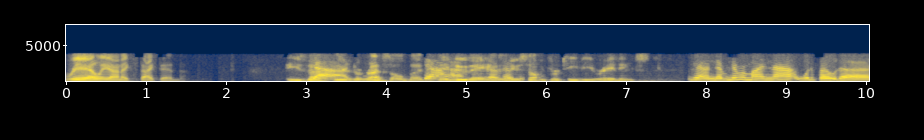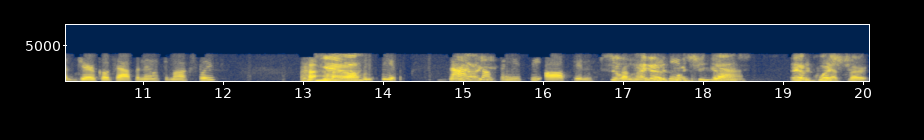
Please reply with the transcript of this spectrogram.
really unexpected. He's not Yeah. cleared to wrestle, but Yeah. they knew they had to do something for TV ratings. yeah, never never mind that. What about uh Jericho tapping out to Moxley? Yeah. You. Not Yeah, something you see often So from him. I got a He- he's- question, yeah. guys. I had a question. sir.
